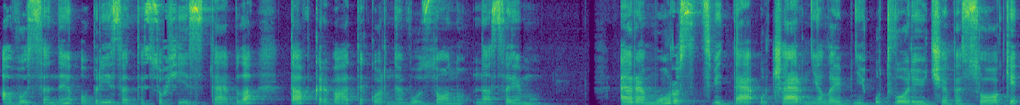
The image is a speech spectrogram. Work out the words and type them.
а восени обрізати сухі стебла та вкривати корневу зону на зиму. Еремурус цвіте у червні-липні, утворюючи високі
